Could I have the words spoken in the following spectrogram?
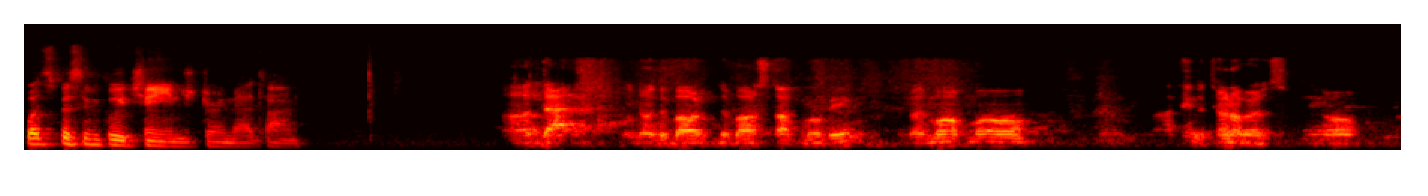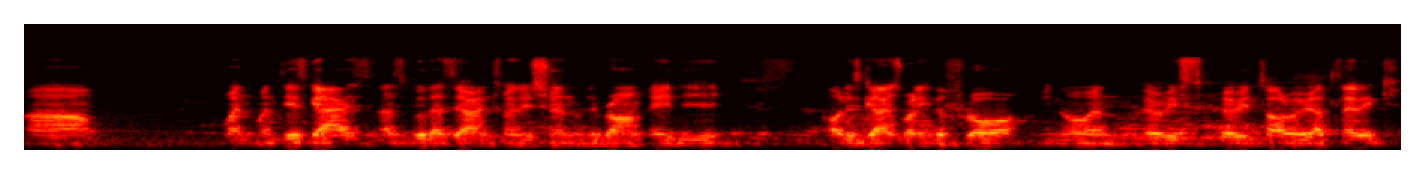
what specifically changed during that time? uh, that you know the ball the ball stopped moving, but more more I think the turnovers. You know, um, when when these guys as good as they are in transition, LeBron, AD, all these guys running the floor, you know, and very very tall, very athletic,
